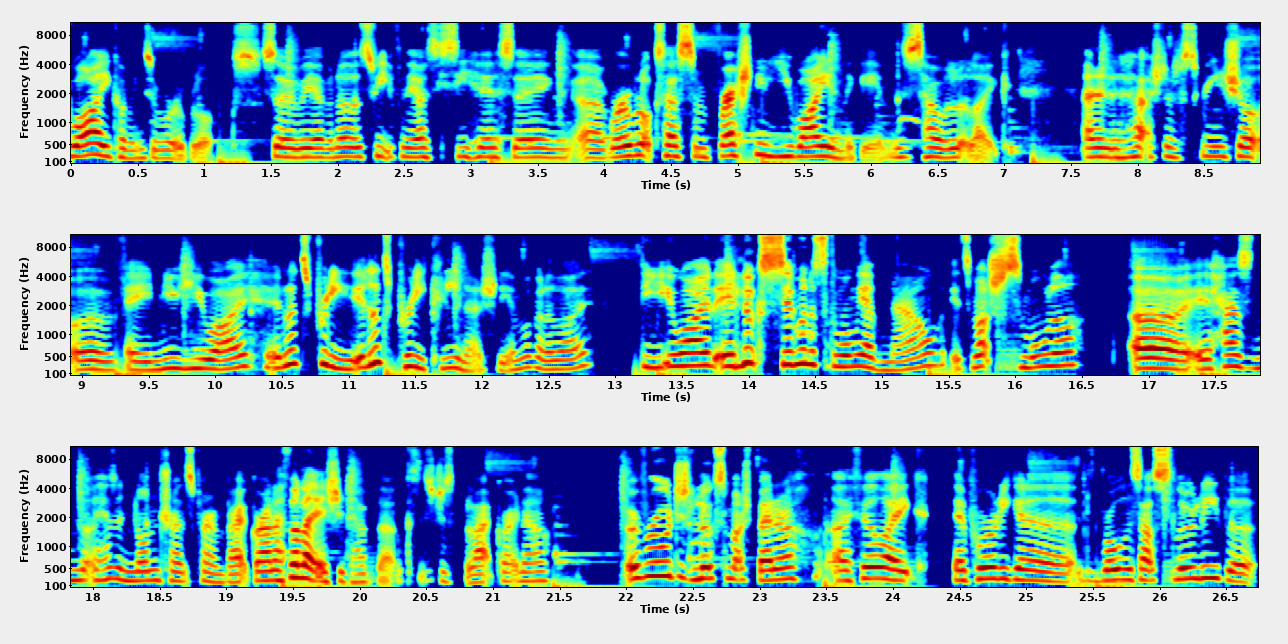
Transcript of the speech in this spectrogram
UI coming to Roblox. So we have another tweet from the RTC here saying uh, Roblox has some fresh new UI in the game. This is how it looked like. And it attached a screenshot of a new UI. It looks pretty. It looks pretty clean actually. I'm not gonna lie. The UI, it looks similar to the one we have now. It's much smaller. Uh, it has it has a non-transparent background. I feel like it should have that because it's just black right now. Overall, just looks much better. I feel like they're probably gonna roll this out slowly, but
